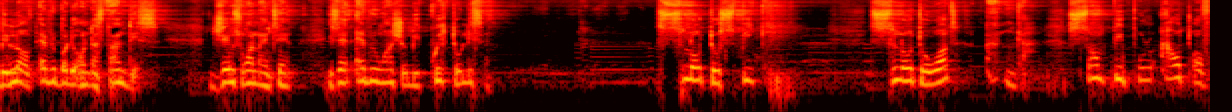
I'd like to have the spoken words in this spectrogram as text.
Beloved, everybody understand this. James 1:19. He said, everyone should be quick to listen, slow to speak, slow to what? Anger. Some people, out of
